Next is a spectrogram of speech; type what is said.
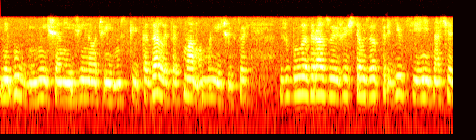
Не був мішаний жіночий і мужський. Казали так, мама мої, чи хтось була зразу, і ж там за три дівці, і наче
